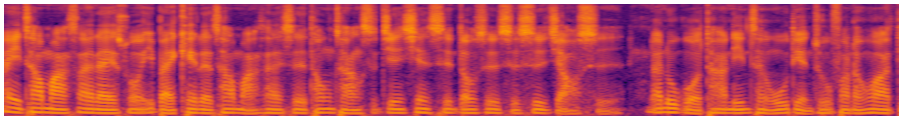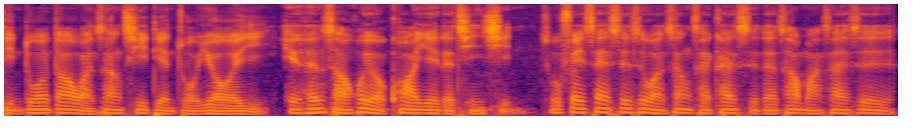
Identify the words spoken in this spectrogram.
那以超马赛来说，一百 K 的超马赛事通常时间限制都是十四小时。那如果他凌晨五点出发的话，顶多到晚上七点左右而已，也很少会有跨夜的情形。除非赛事是晚上才开始的超马赛事，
